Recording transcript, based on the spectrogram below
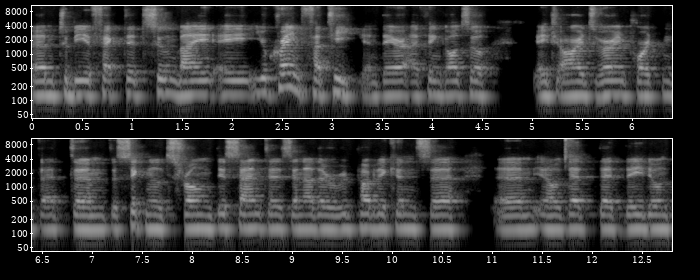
um, to be affected soon by a Ukraine fatigue. And there, I think also HR, it's very important that um, the signals from DeSantis and other Republicans. Uh, um, you know that that they don't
